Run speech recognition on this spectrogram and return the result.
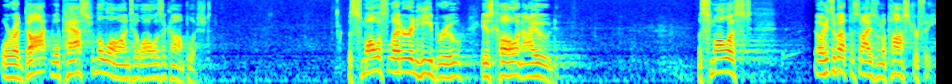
or a dot will pass from the law until all is accomplished. The smallest letter in Hebrew is called an yud. The smallest, oh, it's about the size of an apostrophe.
